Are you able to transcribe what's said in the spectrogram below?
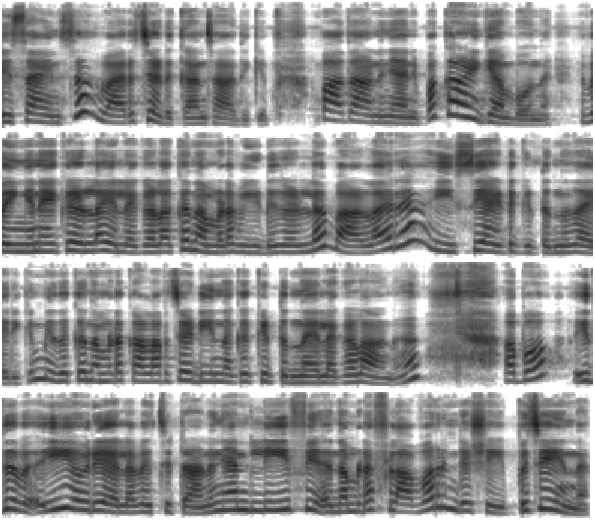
ഡിസൈൻസ് വരച്ചെടുക്കാൻ സാധിക്കും. അപ്പോൾ അതാണ് ഞാനിപ്പോൾ കാണിക്കാൻ പോകുന്നത്. ഇപ്പോൾ ഇങ്ങനെയൊക്കെയുള്ള ഇലകളൊക്കെ നമ്മുടെ വീടുകളിൽ വളരെ ഈസി ആയിട്ട് കിട്ടുന്നതായിരിക്കും. ഇതൊക്കെ നമ്മുടെ കളർ ചെടിയിൽ നിന്നൊക്കെ കിട്ടുന്ന ഇലകളാണ്. അപ്പോൾ ഇത് ഈ ഒരു ഇല വെച്ചിട്ടാണ് ഞാൻ ലീഫ് നമ്മുടെ ഫ്ലവറിന്റെ ഷേപ്പ് ചെയ്യുന്നത്.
